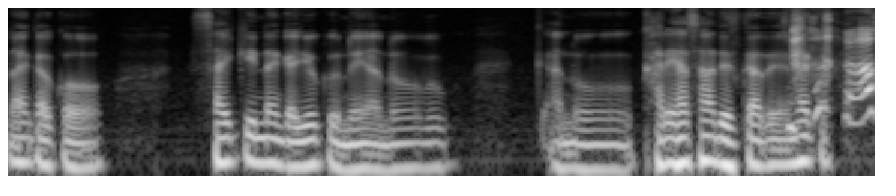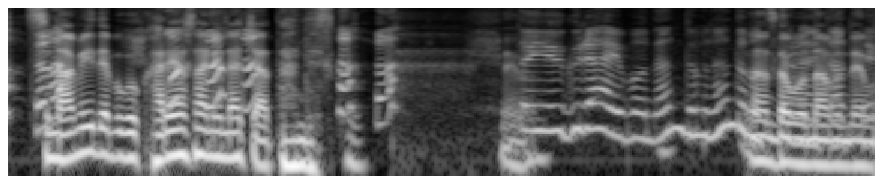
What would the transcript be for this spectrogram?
なんかこう最近なんかよくねあの僕あのカレー屋さんですかね。なんか 津波で僕カレー屋さんになっちゃったんですけど。というぐらいもう何度も何度も何度も作られたとい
